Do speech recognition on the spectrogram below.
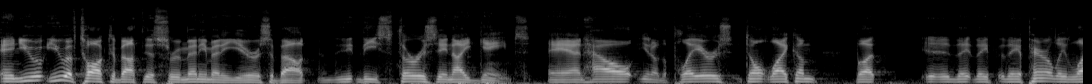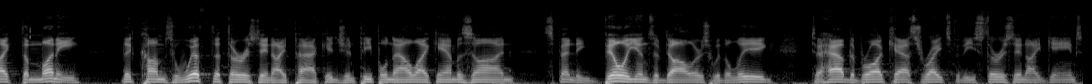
and you you have talked about this through many many years about the, these Thursday night games and how you know the players don't like them, but uh, they they they apparently like the money that comes with the Thursday night package, and people now like Amazon spending billions of dollars with the league to have the broadcast rights for these Thursday night games.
